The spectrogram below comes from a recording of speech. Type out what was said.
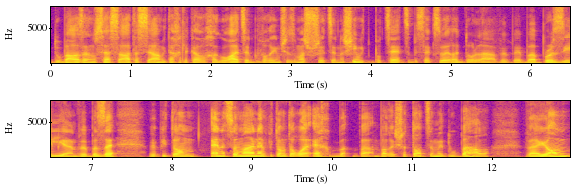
ודובר אז על נושא הסרת השיער מתחת לקו החגורה אצל גברים, שזה משהו שאצל נשים מתפוצץ בסקס ועירה גדולה, ובברזיליאן ובזה, ופתאום אין אצלו מענה, ופתאום אתה רואה איך ב- ב- ברשתות זה מדובר, והיום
